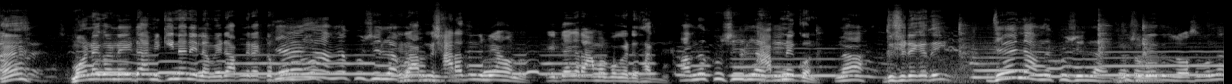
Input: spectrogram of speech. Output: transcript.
হ্যাঁ। মনে করেন এটা আমি কিনে নিলাম এটা আপনার একটা পণ্য। না, আমি খুশি লাগবে এটা আপনি সারাদিন মেয়া হলো এই টাকাটা আমার পকেটে থাকবে। আপনি খুশি লাগে আপনি কোন? না। দুশো টাকা দিই? যে না আপনি খুশি লাগে দুশো টাকা দিলে লস হব না?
